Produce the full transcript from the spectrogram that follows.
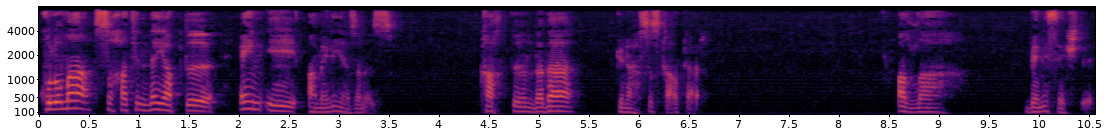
kuluma sıhhatinde yaptığı en iyi ameli yazınız. Kalktığında da günahsız kalkar. Allah beni seçti.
